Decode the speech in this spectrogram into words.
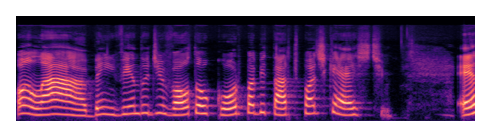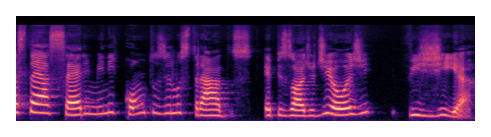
Olá, bem-vindo de volta ao Corpo Habitat Podcast. Esta é a série Mini Contos Ilustrados. Episódio de hoje: Vigia.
